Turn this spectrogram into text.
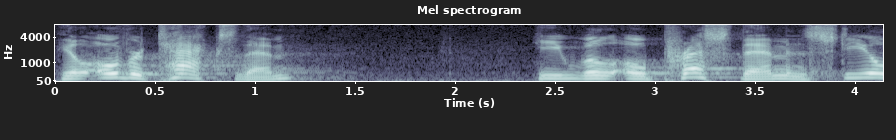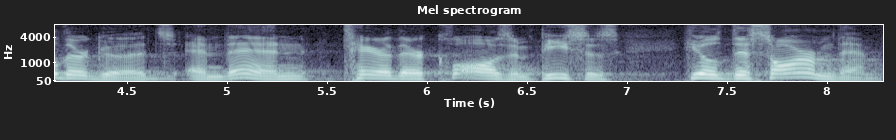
He'll overtax them. He will oppress them and steal their goods and then tear their claws in pieces. He'll disarm them.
